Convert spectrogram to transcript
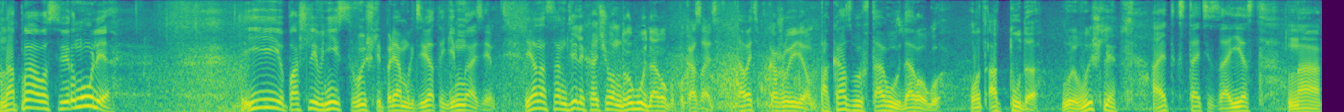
Направо свернули, и пошли вниз, вышли прямо к 9 гимназии. Я на самом деле хочу вам другую дорогу показать. Давайте покажу ее. Показываю вторую дорогу. Вот оттуда вы вышли. А это, кстати, заезд на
